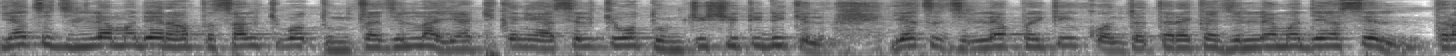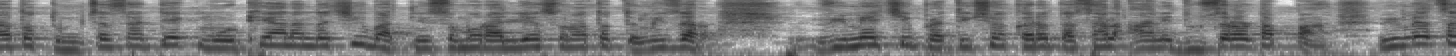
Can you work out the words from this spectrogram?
याच जिल्ह्यामध्ये राहत असाल किंवा तुमचा जिल्हा या ठिकाणी असेल किंवा तुमची शेती देखील याच जिल्ह्यापैकी कोणत्या तरी एका जिल्ह्यामध्ये असेल तर आता तुमच्यासाठी एक मोठी आनंदाची बातमी समोर आली असून आता तुम्ही जर विम्याची प्रतीक्षा करत असाल आणि दुसरा टप्पा विम्याचा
